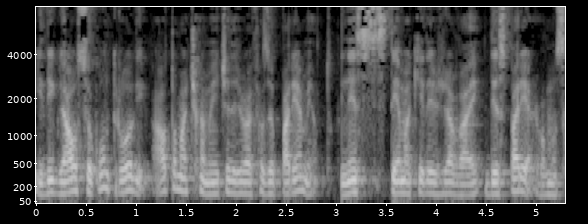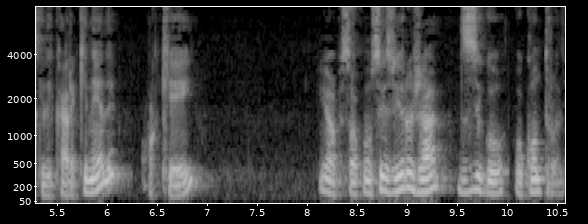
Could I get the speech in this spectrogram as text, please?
e ligar o seu controle, automaticamente ele vai fazer o pareamento. Nesse sistema aqui ele já vai desparear. Vamos clicar aqui nele, ok. E ó, pessoal, como vocês viram, já desligou o controle.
